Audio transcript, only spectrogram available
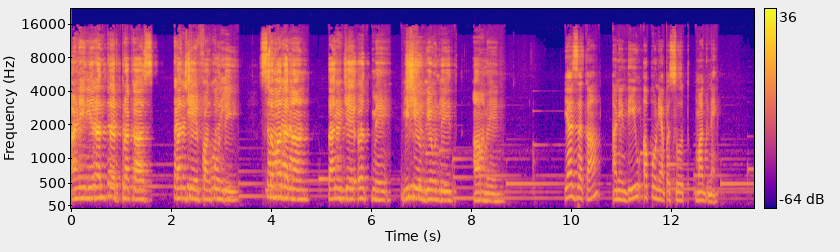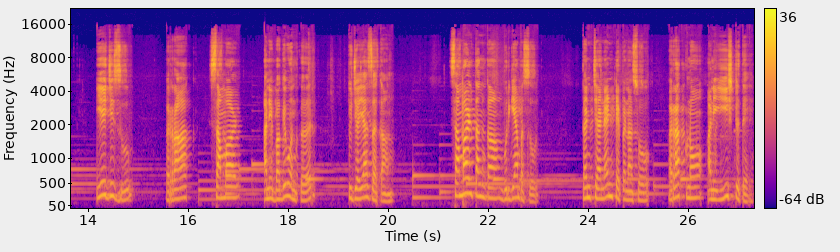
आनी निरंतर प्रकाश तांचेर फांकोली दी समाधानान तांचे आत्मे विशेव घेवन दीत. आमेन. याजका आणि देव आपोवण्या पासून मागणे. ये जिजू राख सांबाळ आनी भाग्यवंत कर तुज्या याजकांक सांबाळ तांकां भुरग्यां पासून. तांच्या नेणटेपणाचो राखणो आनी इश्ट ते.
